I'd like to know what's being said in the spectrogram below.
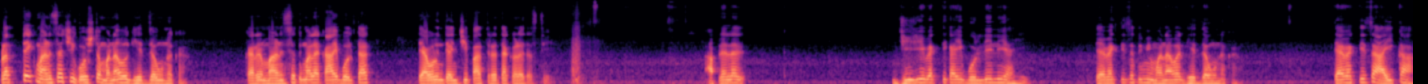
प्रत्येक माणसाची गोष्ट मनावर घेत जाऊ नका. कारण माणसं तुम्हाला काय बोलतात त्यावरून त्यांची पात्रता कळत असते. आपल्याला जी जी व्यक्ती काही बोललेली आहे त्या व्यक्तीचं तुम्ही मनावर घेत जाऊ नका. त्या व्यक्तीचं ऐका.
